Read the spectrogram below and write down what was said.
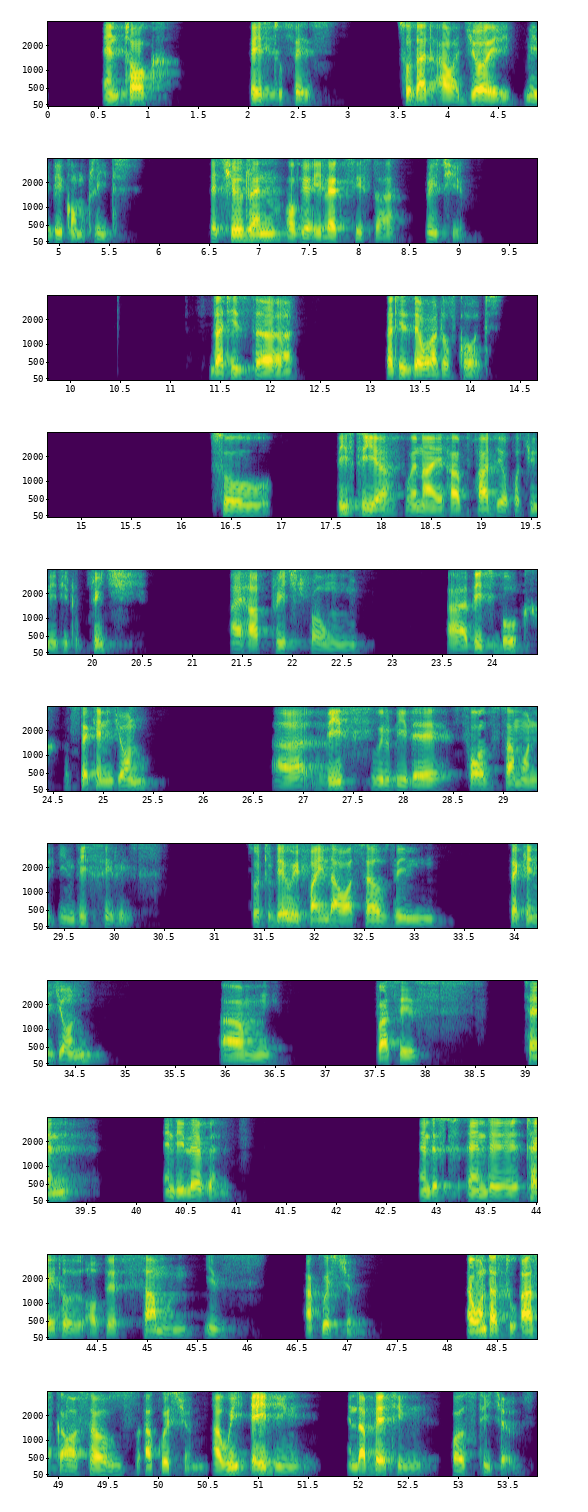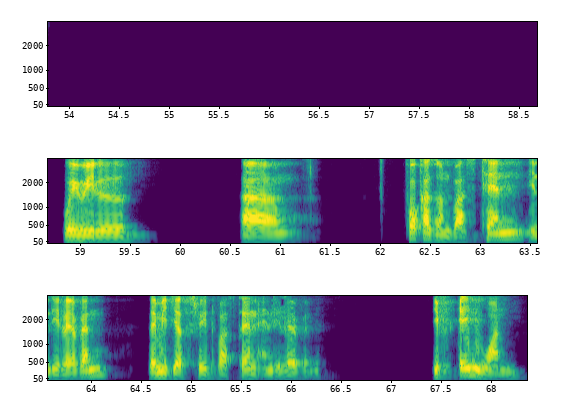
and talk face to face so that our joy may be complete. The children of your elect sister greet you. That is the, that is the word of God. So this year, when I have had the opportunity to preach, I have preached from uh, this book, Second John. Uh, this will be the fourth sermon in this series. So today we find ourselves in Second John, um, verses 10 and 11. And, this, and the title of the sermon is a question. I want us to ask ourselves a question. Are we aiding and abetting false teachers? We will um, focus on verse 10 and 11. Let me just read verse 10 and 11. If anyone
